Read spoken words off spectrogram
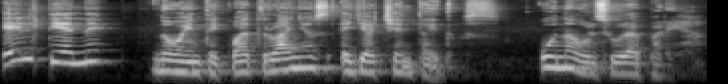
Él tiene 94 años, ella 82. Una dulzura de pareja.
